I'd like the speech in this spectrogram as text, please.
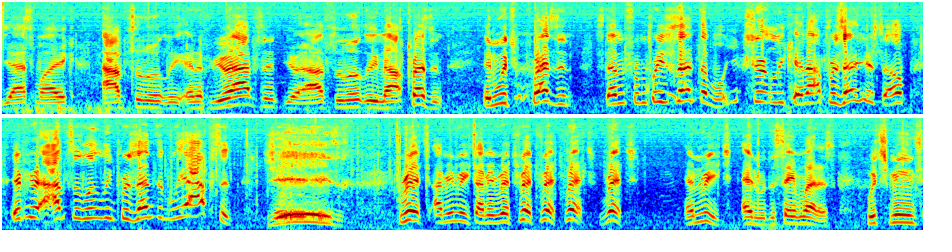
yes, Mike, absolutely. And if you're absent, you're absolutely not present. In which present stems from presentable. You certainly cannot present yourself if you're absolutely presentably absent. Jesus. Rich, I mean reach, I mean rich, rich, rich, rich, rich, and reach end with the same letters, which means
